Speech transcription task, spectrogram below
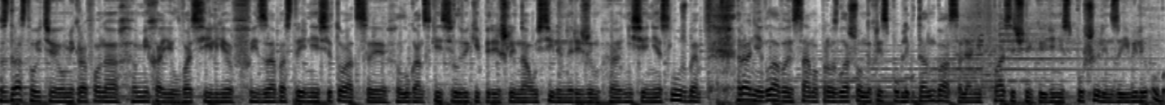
Здравствуйте, у микрофона Михаил Васильев. Из-за обострения ситуации луганские силовики перешли на усиленный режим э, несения службы. Ранее главы самопровозглашенных республик Донбасса Леонид Пасечник и Денис Пушилин заявили об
